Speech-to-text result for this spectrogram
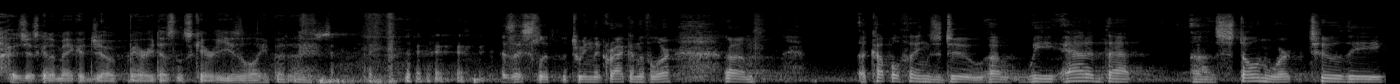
I was just going to make a joke. Barry doesn't scare easily, but I, As I slip between the crack in the floor. Um, A couple things do. Uh, We added that uh, stonework to the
